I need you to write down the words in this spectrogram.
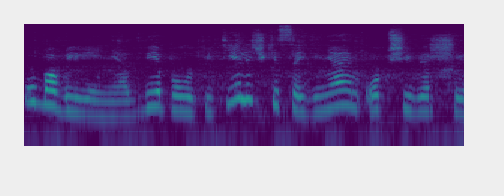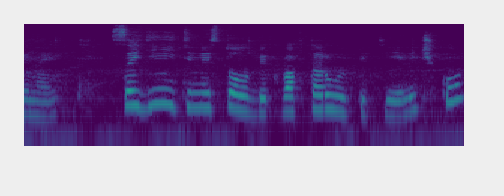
убавление. Две полупетелечки соединяем общей вершиной. Соединительный столбик во вторую петелечку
